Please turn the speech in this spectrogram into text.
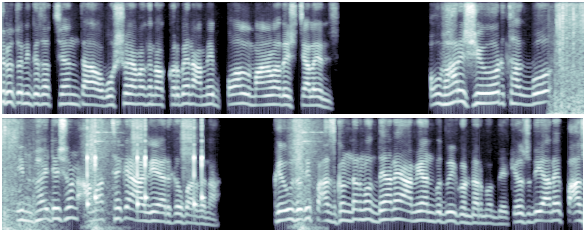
দ্রুত নিতে চাচ্ছেন, তা অবশ্যই আমাকে নক করবেন। আমি all Bangladesh challenge over sure থাকব। ইনভাইটেশন আমার থেকে আগে আর কেউ পারবে না। কেউ যদি পাঁচ ঘণ্টার মধ্যে আনে, আমি আনব দুই ঘণ্টার মধ্যে। কেউ যদি আনে পাঁচ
